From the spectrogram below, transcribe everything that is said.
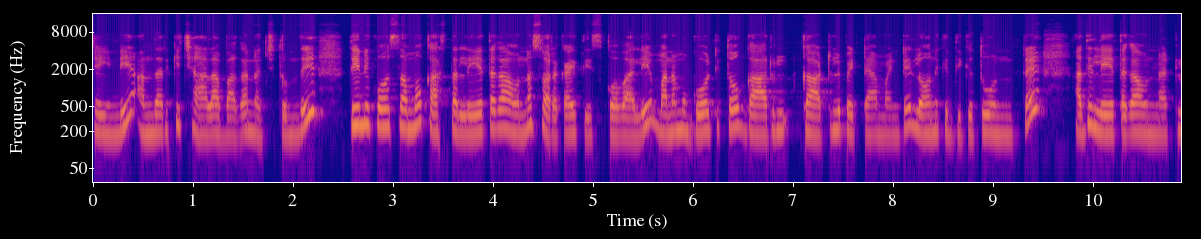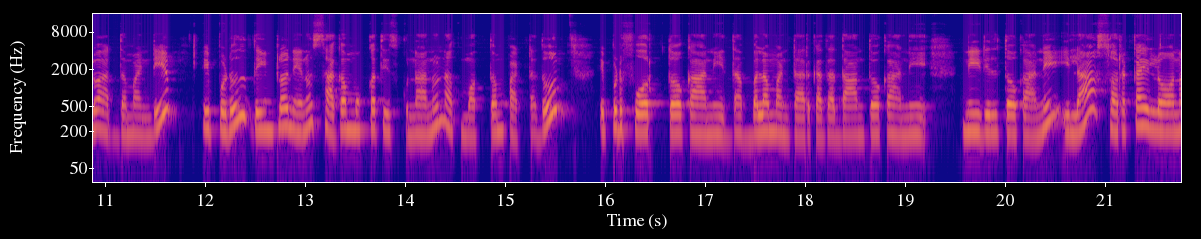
చేయండి. అందరికీ చాలా బాగా నచ్చుతుంది. దీనికోసము కాస్త లేతగా ఉన్న సొరకాయ తీసుకోవాలి. మనము గోటితో గారు ఘాటులు పెట్టామంటే లోనికి దిగుతూ ఉంటే అది లేతగా ఉన్నట్లు అర్థమండి. ఇప్పుడు దీంట్లో నేను సగం ముక్క తీసుకున్నాను నాకు మొత్తం పట్టదు. ఇప్పుడు ఫోర్క్తో కానీ దబ్బలం అంటారు కదా దాంతో కానీ నీడిల్తో కానీ ఇలా సొరకాయ లోన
